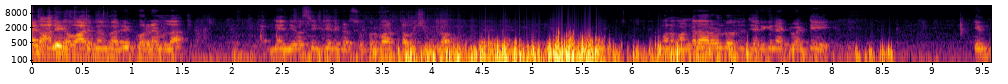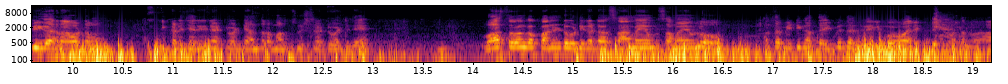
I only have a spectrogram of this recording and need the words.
స్థానిక వార్డు మెంబర్ కొర్రెంల నేను నివసించేది ఇక్కడ సుప్రభాత్ టౌన్షిప్లో. మన మంగళవారం రోజు జరిగినటువంటి ఎంపీ గారు రావటం జరిగినటువంటి అందరూ మనం చూసినటువంటిదే. వాస్తవంగా పన్నెండు ఒంటి గంట సమయం సమయంలో అంత మీటింగ్ అంతా అయిపోయింది అది వెళ్ళిపోవాలి. అతను ఆ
